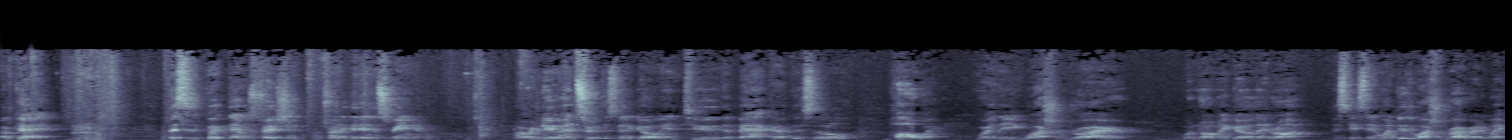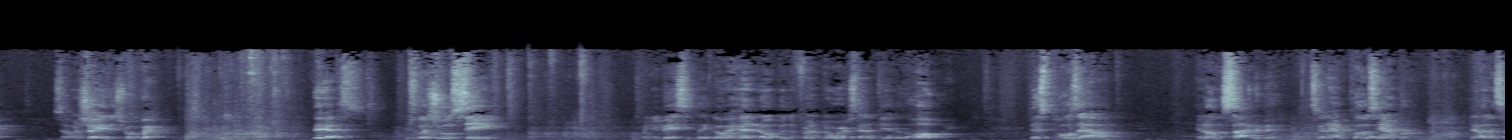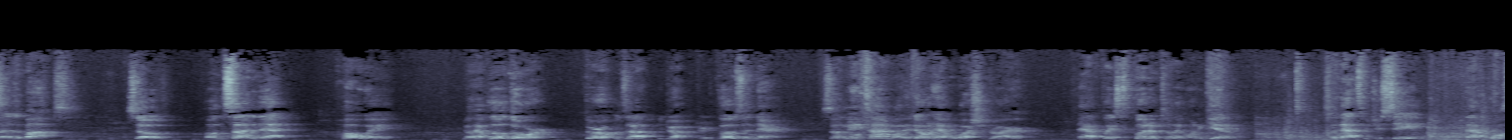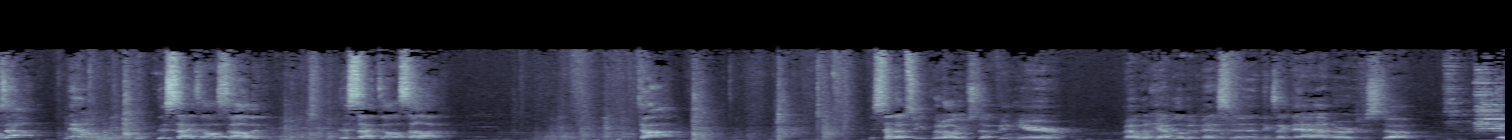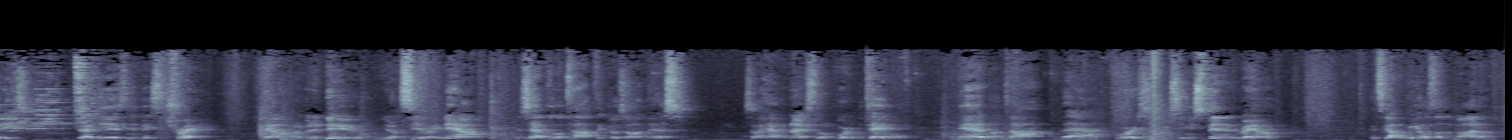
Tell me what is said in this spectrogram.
Okay, this is a quick demonstration. I'll try to get in the screen here. Our new insert is going to go into the back of this little hallway where the washer and dryer would normally go later on. In this case, they didn't want to do the washer and dryer right away. So I'm going to show you this real quick. This is what you will see when you basically go ahead and open the front doors down at the end of the hallway. This pulls out, and on the side of it, it's going to have a closed hamper down inside of the box. So on the side of that hallway, you'll have a little door. Door opens up, you drop your clothes in there. So in the meantime, while they don't have a washer dryer, they have a place to put them until they want to get them. So that's what you see. That pulls out. Now, this side's all solid. This side's all solid. Top is set up so you can put all your stuff in here. Might want to have a little bit of medicine, things like that, or just uh, goodies. The idea is it makes a tray. Now, what I'm going to do, you don't see it right now, is have a little top that goes on this. So I have a nice little portable table. And on top of that, of course, you see me spinning it around, it's got wheels on the bottom,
